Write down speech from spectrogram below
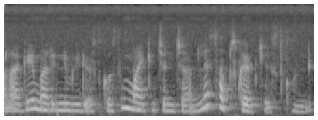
అలాగే మరిన్ని వీడియోస్ కోసం మై కిచెన్ ఛానల్ని సబ్స్క్రైబ్ చేసుకోండి.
